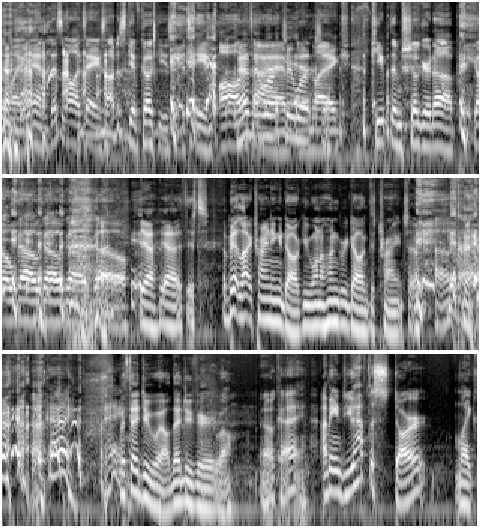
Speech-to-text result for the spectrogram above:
I'm like, man, if this is all it takes, I'll just give cookies to the team all the time works, it and works. like keep them sugared up. Go, go, go, go, go. Yeah, yeah. It's, a bit like training a dog. You want a hungry dog to train. So, Okay. Dang. but they do well. They do very well. Okay. I mean, do you have to start like?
